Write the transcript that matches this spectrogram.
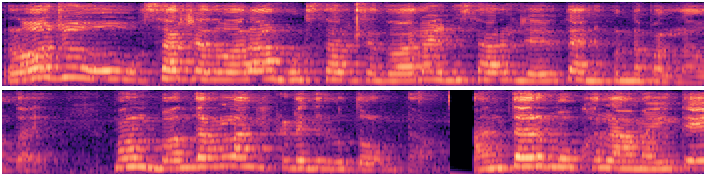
రోజు ఒకసారి చదవాలా మూడు సార్లు చదవాలా ఎన్నిసార్లు చదివితే అనుకున్న పనులు అవుతాయి. మనం బొందరలాగా ఇక్కడే తిరుగుతూ ఉంటాం. అంతర్ముఖులమైతే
